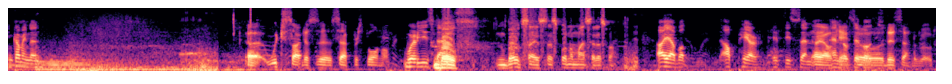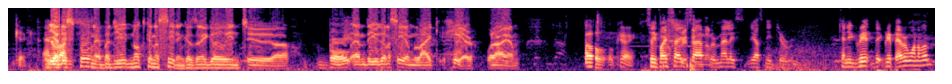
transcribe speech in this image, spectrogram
Incoming then. Uh, which side does the Sapper spawn on? Where do you stand? Both. On both sides, they spawn on my side as well. Oh yeah, but up here at this end, Oh, yeah, end okay, of the so boat. this end of the boat, okay. And yeah, they spawn there, but you're not gonna see them because they go into uh, ball, and you're gonna see them like here, where I am. Oh, okay. So if I say gripping Zap them. or Melis just need to... Can you grip, grip every one of them?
